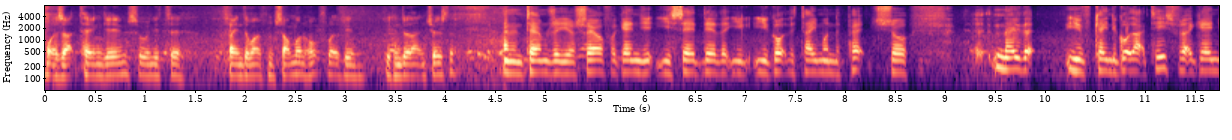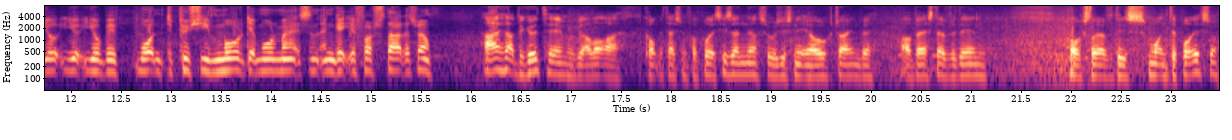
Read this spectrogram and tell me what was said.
what is that? Ten games, so we need to find the one from someone. Hopefully, we can, we can do that on Tuesday. And in terms of yourself, again, you, you said there that you, you got the time on the pitch. So uh, now that you've kind of got that taste for it again, you'll, you, will be wanting to push even more, get more minutes, and, and get your first start as well. Aye, that'd be good. Um, we've got a lot of competition for places in there, so we just need to all try and be our best every day. And obviously, everybody's wanting to play. So.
